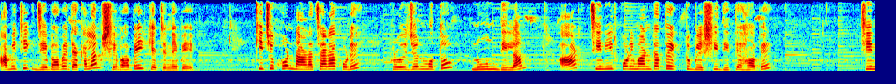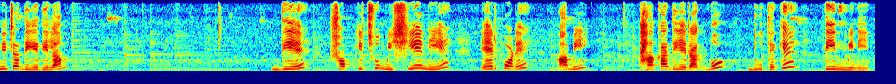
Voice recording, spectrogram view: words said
আমি ঠিক যেভাবে দেখালাম সেভাবেই কেটে নেবে। কিছুক্ষণ নাড়াচাড়া করে প্রয়োজন মতো নুন দিলাম। আর চিনির পরিমাণটা তো একটু বেশি দিতে হবে। চিনিটা দিয়ে দিলাম। দিয়ে সব কিছু মিশিয়ে নিয়ে এরপরে আমি ঢাকা দিয়ে রাখব দু থেকে তিন মিনিট।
